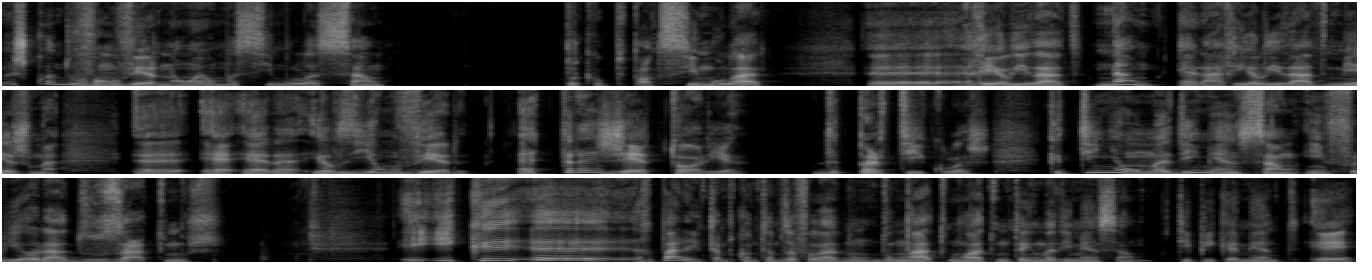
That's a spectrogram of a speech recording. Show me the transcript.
Mas quando vão ver, não é uma simulação. Porque pode simular uh, a realidade. Não, era a realidade mesma era, eles iam ver a trajetória de partículas que tinham uma dimensão inferior à dos átomos e, e que, uh, reparem, estamos, quando estamos a falar de um, de um, átomo, um átomo tem uma dimensão, tipicamente é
